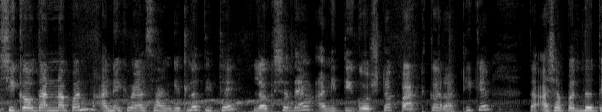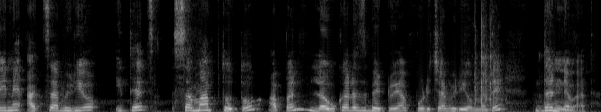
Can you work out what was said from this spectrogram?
शिकवताना पण अनेक वेळा सांगितलं तिथे लक्ष द्या आणि ती गोष्ट पाठ करा ठीक आहे? तर अशा पद्धतीने आजचा व्हिडिओ इथेच समाप्त होतो. आपण लवकरच भेटूया पुढच्या व्हिडिओमध्ये. धन्यवाद.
